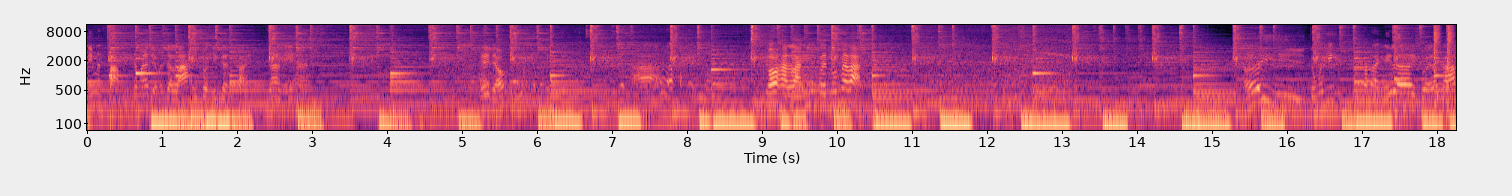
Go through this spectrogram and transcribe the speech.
นนี้มันต่ำใช่ไหมเดี๋ยวมันจะละไอ้ตัวนี้เกินไปหน้านี้ฮะเฮ้ยเดี๋ยวอ่าเราหันหลังไปนู้นไหมล่ะเฮ้ยตรงเมื่อกี้ตำแหน่งนี้เลยสวยแล้วครับ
